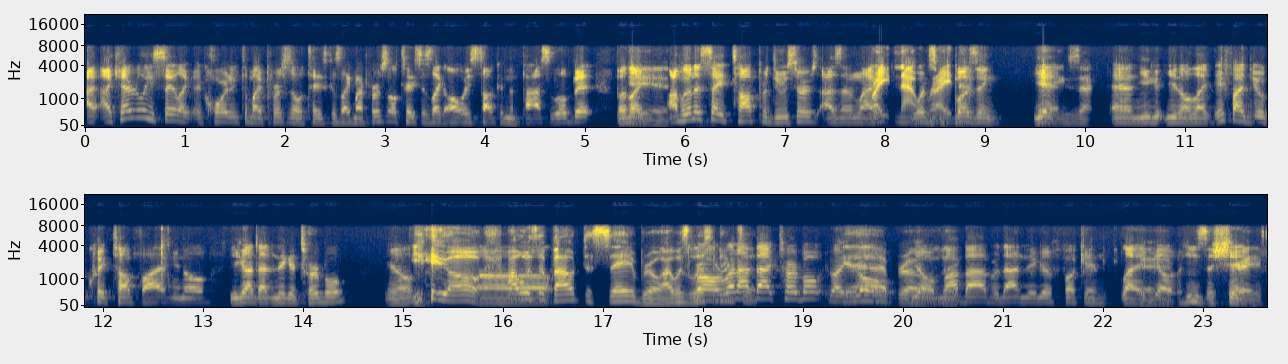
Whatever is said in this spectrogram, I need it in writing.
I, I can't really say like according to my personal taste because like my personal taste is like always talking the past a little bit but like yeah, yeah. i'm gonna say top producers as in like Right now, what's right now. buzzing yeah exactly. and you you know like if i do a quick top five you know you got that nigga turbo you know Yo, I was Uh, about to say, bro. I was Bro, listening run to. that back turbo. Like, Yeah, yo, bro, yo, my bad, but that nigga fucking like, Yeah. yo, he's the shit. Crazy,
